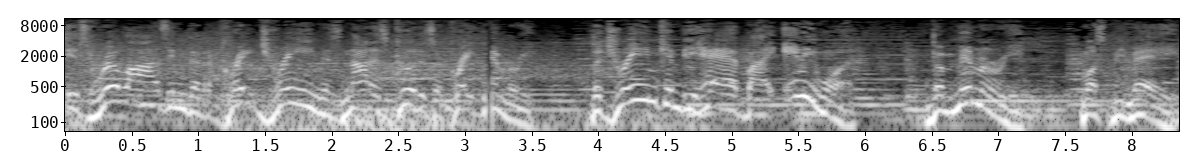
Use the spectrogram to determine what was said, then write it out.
It's realizing that a great dream is not as good as a great memory. The dream can be had by anyone. The memory must be made.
